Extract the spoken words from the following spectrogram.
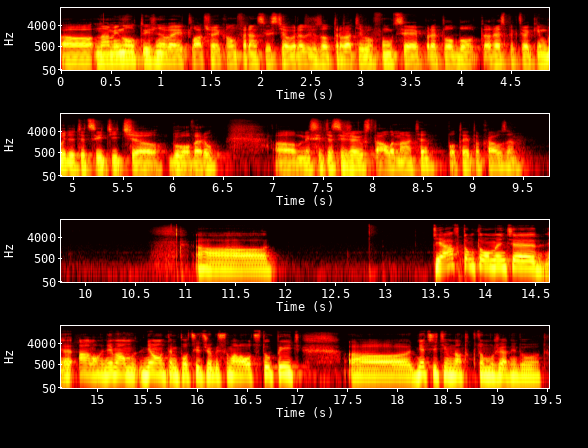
Uh, na minulotýžňovej tlačovej konferencii ste hovorili, že zotrváte vo funkcie preto, lebo respektíve kým budete cítiť uh, dôveru. Uh, myslíte si, že ju stále máte po tejto kauze? Uh, ja v tomto momente, áno, nemám, nemám ten pocit, že by som mala odstúpiť. Uh, necítim na to k tomu žiadny dôvod.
